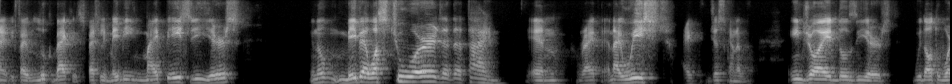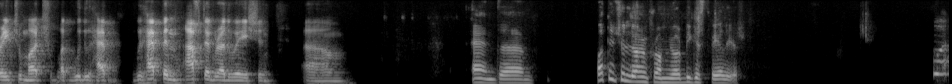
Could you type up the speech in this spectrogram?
if I look back, especially maybe in my PhD years, you know, maybe I was too worried at the time. And right and i wished i just kind of enjoyed those years without worrying too much what would have would happen after graduation. Um, and um, what did you learn from your biggest failure? Well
